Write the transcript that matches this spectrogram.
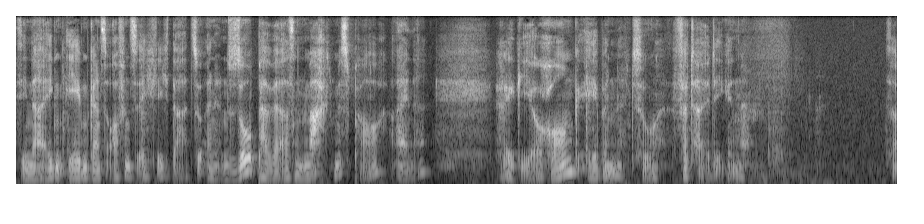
Sie neigen eben ganz offensichtlich dazu, einen so perversen Machtmissbrauch einer Regierung eben zu verteidigen. So,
